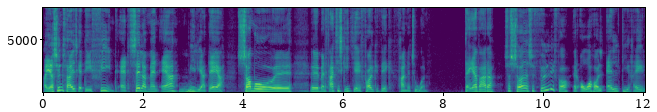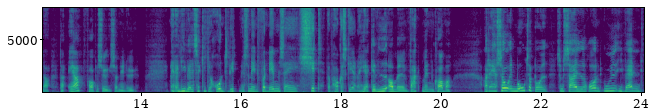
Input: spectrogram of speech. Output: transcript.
Og jeg synes faktisk, at det er fint, at selvom man er milliardær, så må øh, øh, man faktisk ikke jage folk væk fra naturen. Da jeg var der, så sørgede jeg selvfølgelig for at overholde alle de regler, der er for at besøge sådan en ø. Men alligevel så gik jeg rundt lidt med sådan en fornemmelse af, shit, hvad pokker sker der her? Kan vide, om øh, vagtmanden kommer? Og da jeg så en motorbåd, som sejlede rundt ude i vandet,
